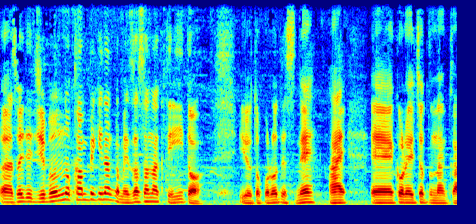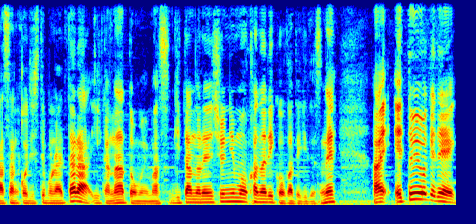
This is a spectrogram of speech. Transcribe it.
あそれで自分の完璧なんか目指さなくていいというところですね。はい。えー、これちょっとなんか参考にしてもらえたらいいかなと思います。ギターの練習にもかなり効果的ですね。はい。えというわけで、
